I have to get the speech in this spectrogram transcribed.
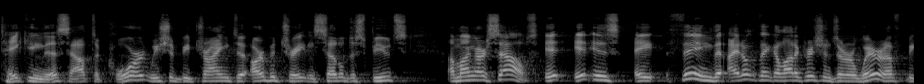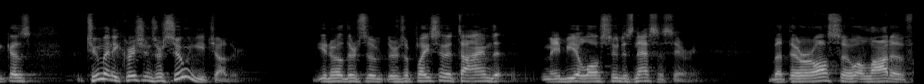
taking this out to court. We should be trying to arbitrate and settle disputes among ourselves. It, it is a thing that I don't think a lot of Christians are aware of because too many Christians are suing each other. You know, there's a, there's a place at a time that maybe a lawsuit is necessary. But there are also a lot of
